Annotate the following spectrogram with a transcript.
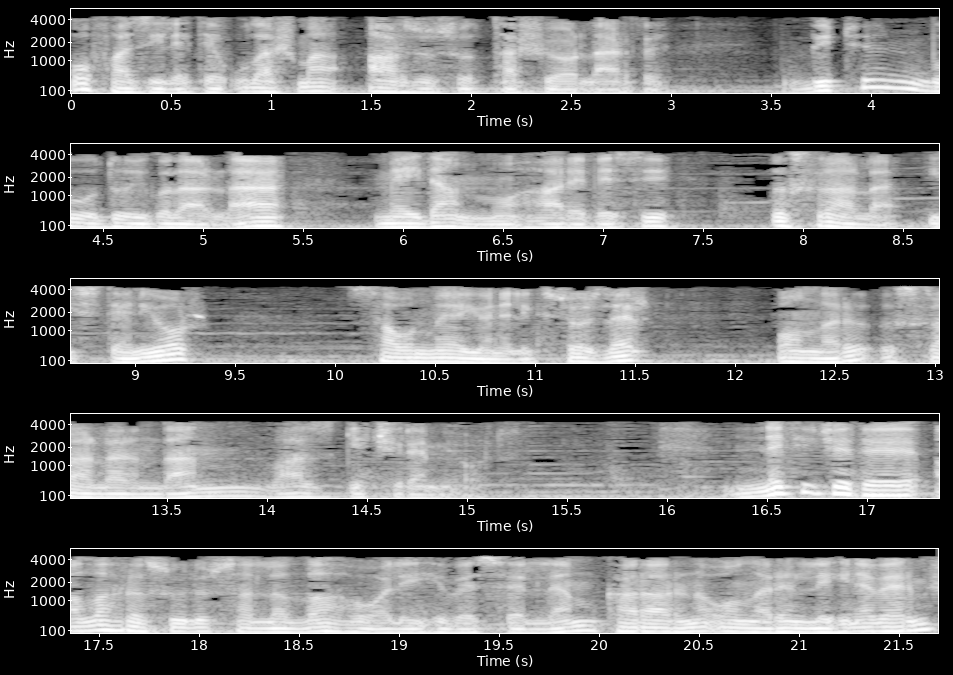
o fazilete ulaşma arzusu taşıyorlardı. Bütün bu duygularla meydan muharebesi ısrarla isteniyor, savunmaya yönelik sözler onları ısrarlarından vazgeçiremiyordu. Neticede Allah Resulü sallallahu aleyhi ve sellem kararını onların lehine vermiş,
